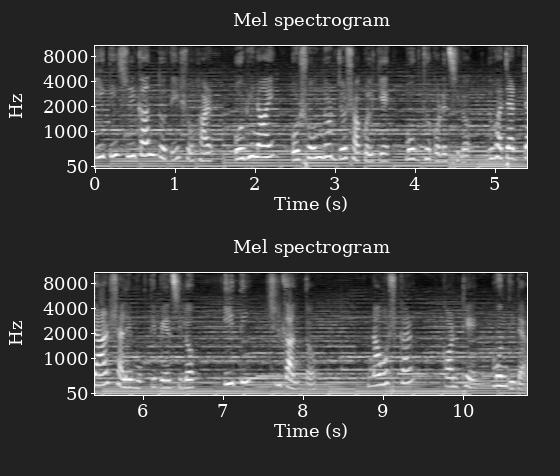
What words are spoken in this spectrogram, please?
ইতি শ্রীকান্ততে সোহার। অভিনয় ও সৌন্দর্য সকলকে মুগ্ধ করেছিল। দু হাজার চার সালে মুক্তি পেয়েছিল ইতি শ্রীকান্ত। নমস্কার, কণ্ঠে মন্দিরা।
